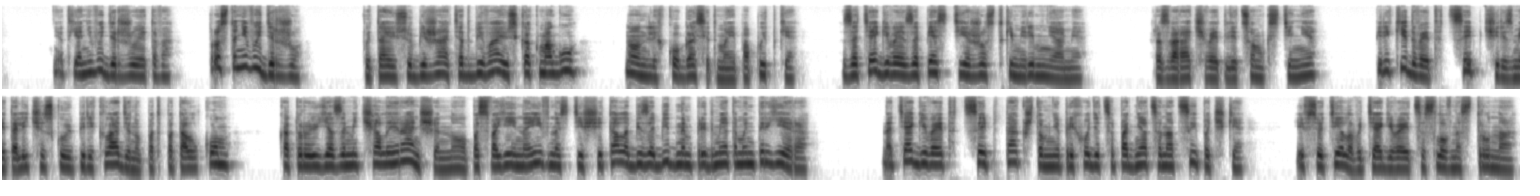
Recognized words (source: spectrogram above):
Нет, я не выдержу этого. Просто не выдержу. Пытаюсь убежать, отбиваюсь как могу, но он легко гасит мои попытки, затягивая запястье жесткими ремнями. Разворачивает лицом к стене, перекидывает цепь через металлическую перекладину под потолком, которую я замечала и раньше, но по своей наивности считала безобидным предметом интерьера. Натягивает цепь так, что мне приходится подняться на цыпочки, и все тело вытягивается словно струна.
